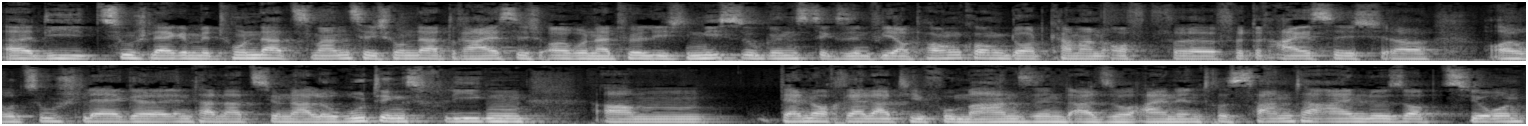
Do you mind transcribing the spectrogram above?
äh, die Zuschläge mit 120, 130 Euro natürlich nicht so günstig sind wie ab Hongkong. Dort kann man oft für, für 30 äh, Euro Zuschläge internationale Routings fliegen. Ähm, dennoch relativ human sind, also eine interessante Einlöseoption.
